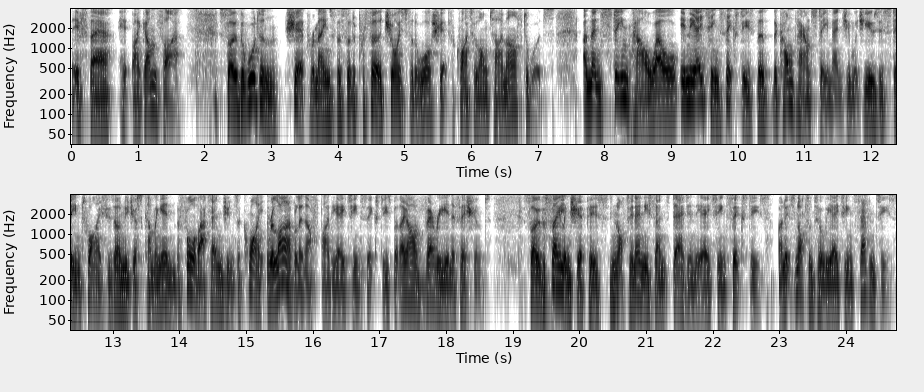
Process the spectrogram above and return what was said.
if they're hit by gunfire. So the wooden ship remains the sort of preferred choice for the warship for quite a long time afterwards. And then steam power, well, in the 1860s, the, the compound steam engine, which uses steam twice, is only just coming in. Before that, engines are quite reliable enough by the 1860s, but they are very inefficient. So the sailing ship is not in any sense dead in the 1860s, and it's not until the 1870s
